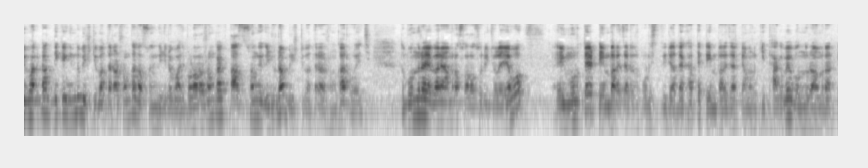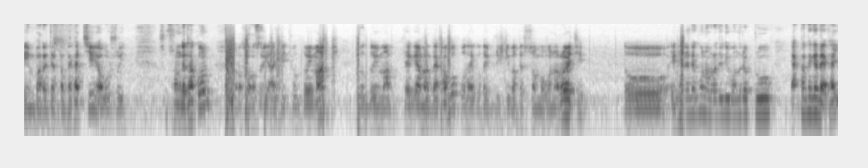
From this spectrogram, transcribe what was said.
বিভাগটার দিকে কিন্তু বৃষ্টিপাতের আশঙ্কা, তার সঙ্গে কিছুটা বাজ পড়ার আশঙ্কা, তার সঙ্গে কিছুটা বৃষ্টিপাতের আশঙ্কা রয়েছে। তো বন্ধুরা, এবারে আমরা সরাসরি চলে যাব এই মুহূর্তে টেম্পারেচারের পরিস্থিতিটা দেখাতে টেম্পারেচার কেমন কি থাকবে। বন্ধুরা, আমরা টেম্পারেচারটা দেখাচ্ছি। অবশ্যই সঙ্গে থাকুন। আমরা সরাসরি আজকে চোদ্দোই মার্চ। চোদ্দোই মার্চ থেকে আমরা দেখাবো কোথায় কোথায় বৃষ্টিপাতের সম্ভাবনা রয়েছে। তো এখানে দেখুন, আমরা যদি বন্ধুরা একটু একটা থেকে দেখাই।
